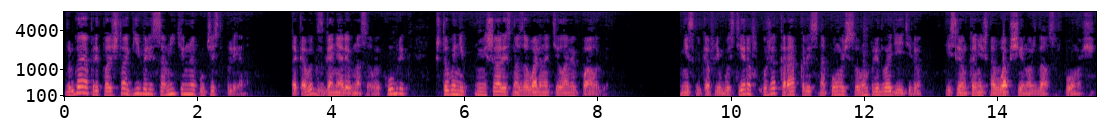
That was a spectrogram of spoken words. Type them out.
другая предпочла гибели сомнительную участь плена. Таковых сгоняли в носовой кубрик, чтобы не мешались на заваленной телами палубе. Несколько флебустеров уже карабкались на помощь своему предводителю, если он, конечно, вообще нуждался в помощи.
